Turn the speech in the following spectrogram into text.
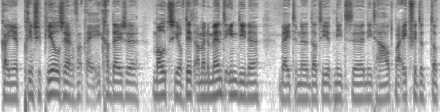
kan je principieel zeggen van oké, okay, ik ga deze motie of dit amendement indienen, wetende dat hij het niet, niet haalt. Maar ik vind het dat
